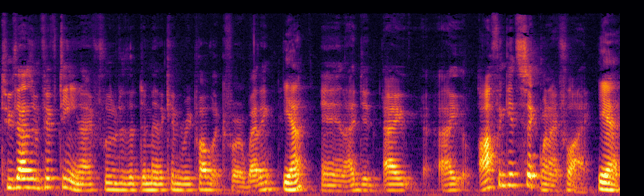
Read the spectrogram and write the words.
2015, I flew to the Dominican Republic for a wedding, Yeah, and I did. I I often get sick when I fly, yeah.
